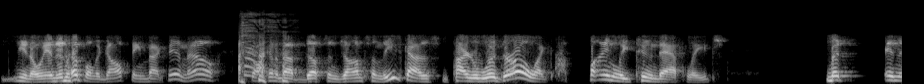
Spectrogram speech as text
you know, ended up on the golf team back then. Now, talking about Dustin Johnson, these guys, Tiger Woods, they're all like finely tuned athletes. But in,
